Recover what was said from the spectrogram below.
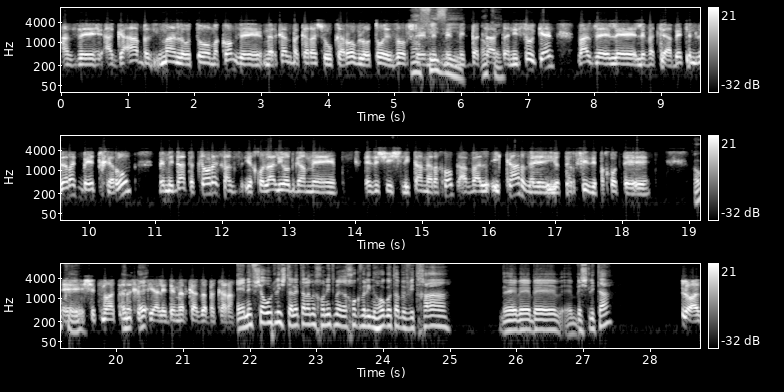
אז אה, הגעה בזמן לאותו מקום זה מרכז בקרה שהוא קרוב לאותו אזור שמתבצע okay. אוקיי. הניסוי, כן? ואז לבצע. בעצם זה רק בעת חירום, במידת הצורך, אז יכולה להיות גם... אה, איזושהי שליטה מרחוק, אבל עיקר זה יותר פיזי, פחות... אה, אוקיי. אה, שתנועת הרכב אה, תהיה על ידי מרכז הבקרה. אין אפשרות להשתלט על המכונית מרחוק ולנהוג אותה בבטחה בשליטה? לא, אז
